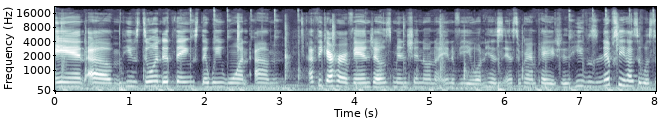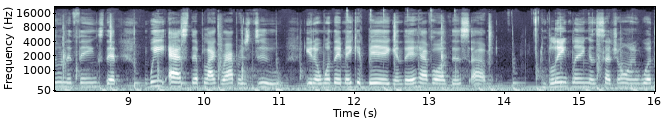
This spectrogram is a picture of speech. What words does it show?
and um, he was doing the things that we want. Um, I think I heard Van Jones mention on an interview on his Instagram page that he was Nipsey Hussle was doing the things that we ask that black rappers do. You know, when they make it big and they have all this um, bling bling and such on, what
